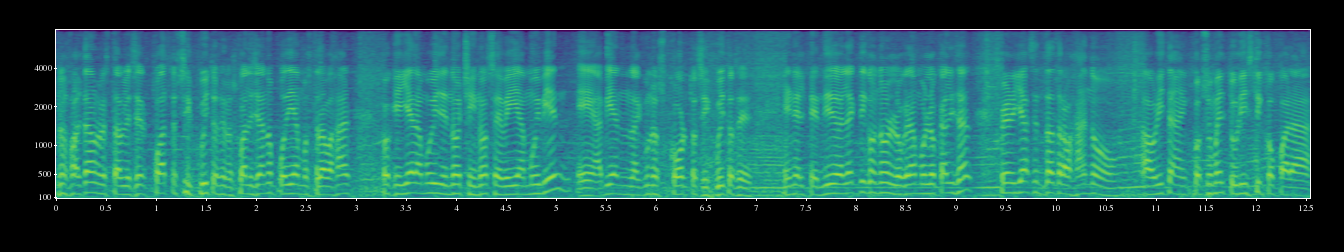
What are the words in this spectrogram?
Nos faltaron restablecer cuatro circuitos en los cuales ya no podíamos trabajar porque ya era muy de noche y no se veía muy bien. Eh, habían algunos cortos circuitos en, el tendido eléctrico, no lo logramos localizar, pero ya se está trabajando ahorita en Cozumel Turístico para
